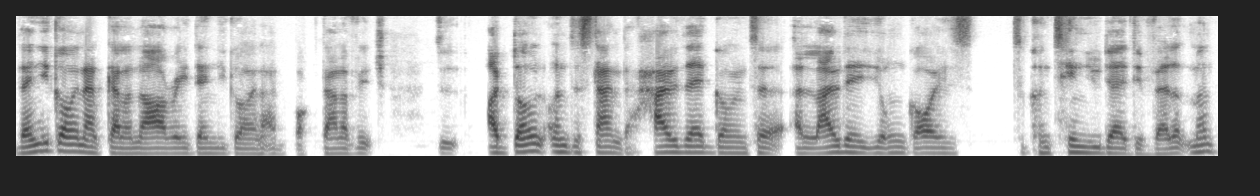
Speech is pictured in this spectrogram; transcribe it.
Then you go and add Gallinari, then you go and add Bogdanovic. I don't understand how they're going to allow their young guys to continue their development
